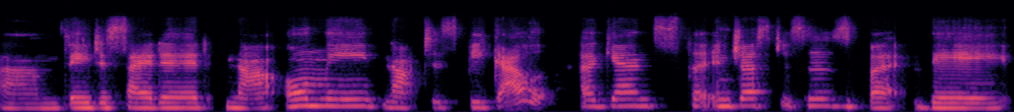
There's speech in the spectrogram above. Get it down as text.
um, they decided not only not to speak out against the injustices, but they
